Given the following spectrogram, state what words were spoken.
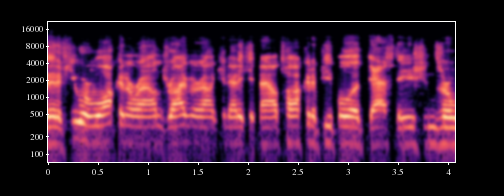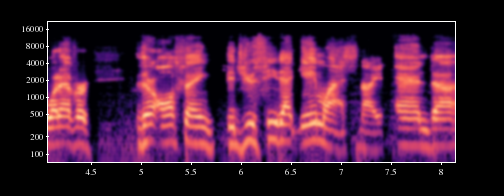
that if you were walking around, driving around Connecticut now, talking to people at gas stations or whatever, they're all saying, Did you see that game last night? And uh,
